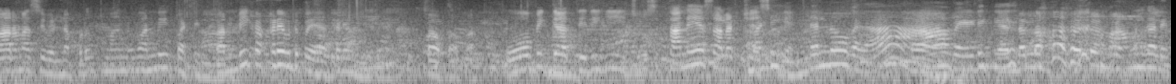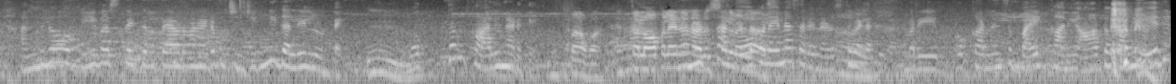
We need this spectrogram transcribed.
వారణాసి వెళ్ళినప్పుడు. వన్ వీక్ పట్టింది. వన్ వీక్ అక్కడే ఉండిపోయారు. అక్కడే పాపా. ఓపిగ్గా తిరిగి చూసి తనే సెలెక్ట్ చేసి ఎండల్లో కదా ఆ వేడికి ఎండల్లో. మామూలుగా లేదు. అందులో వీవర్స్ దగ్గర తేవడం అనేటప్పుడు చిన్న చిన్ని గల్లీలు ఉంటాయి. మొత్తం కాలినడకే. బాబా ఎంత లోపలైనా నడుస్తూ లోపలైనా సరే నడుస్తూ వెళ్ళాలి. మరి ఒక నుంచి బైక్ కానీ ఆటో కానీ ఏది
